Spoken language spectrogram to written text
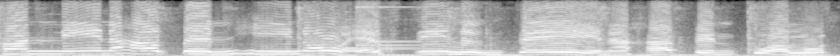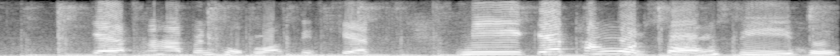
คันนี้นะคะเป็น Hino SG 1J นะคะ เป็นตัวรถแก๊สนะคะ เป็น6ล้อติดแก๊ส มีแก๊สทั้งหมด 2 4 6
